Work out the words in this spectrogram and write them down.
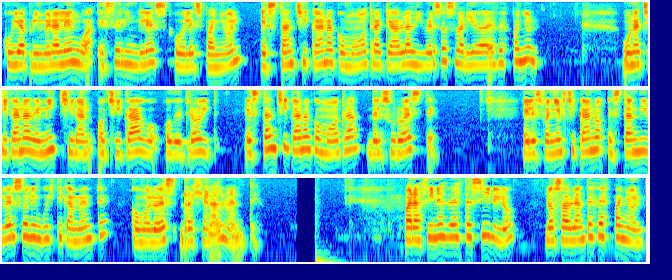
cuya primera lengua es el inglés o el español, es tan chicana como otra que habla diversas variedades de español. Una chicana de Michigan o Chicago o Detroit es tan chicana como otra del suroeste. El español chicano es tan diverso lingüísticamente como lo es regionalmente. Para fines de este siglo, los hablantes de español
